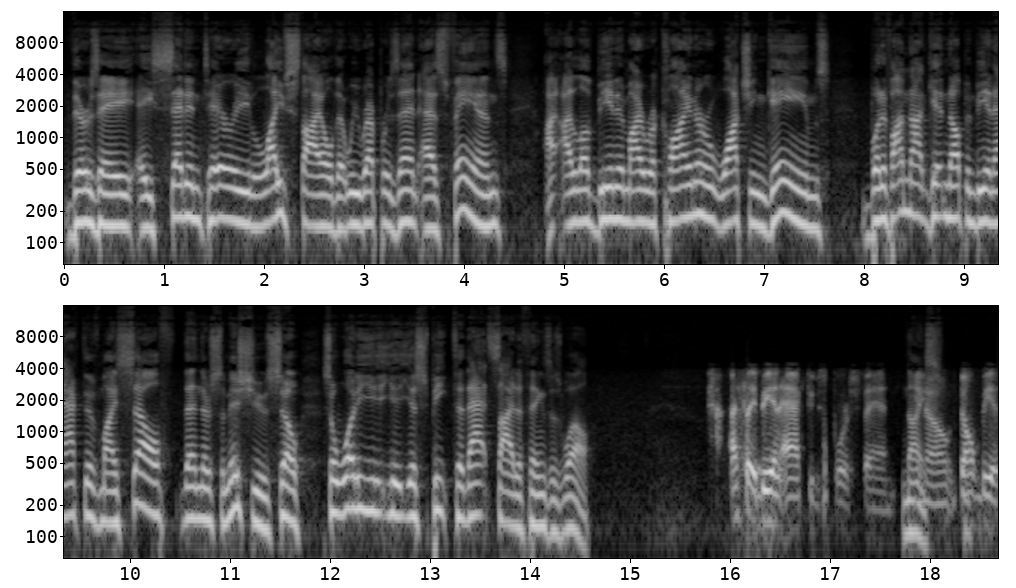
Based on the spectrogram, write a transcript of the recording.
there's a a sedentary lifestyle that we represent as fans. I, I love being in my recliner watching games. But if I'm not getting up and being active myself, then there's some issues. So, so what do you, you, you speak to that side of things as well? I say be an active sports fan. Nice. You know, don't be a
